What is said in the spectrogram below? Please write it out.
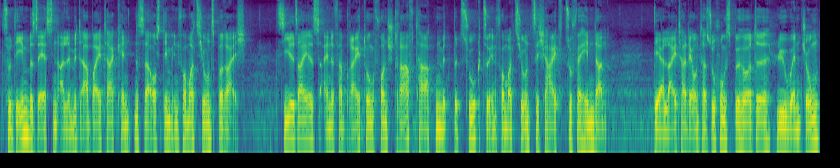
Zudem besäßen alle Mitarbeiter Kenntnisse aus dem Informationsbereich. Ziel sei es, eine Verbreitung von Straftaten mit Bezug zur Informationssicherheit zu verhindern. Der Leiter der Untersuchungsbehörde, Liu Wenjung,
